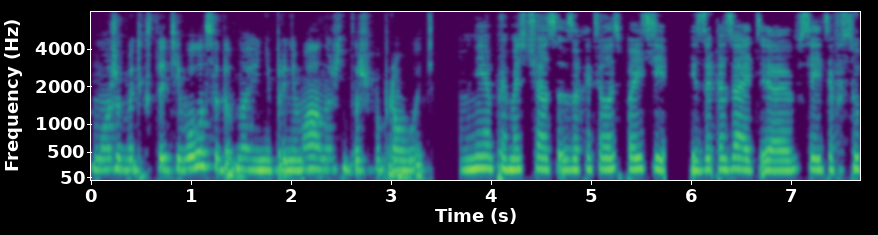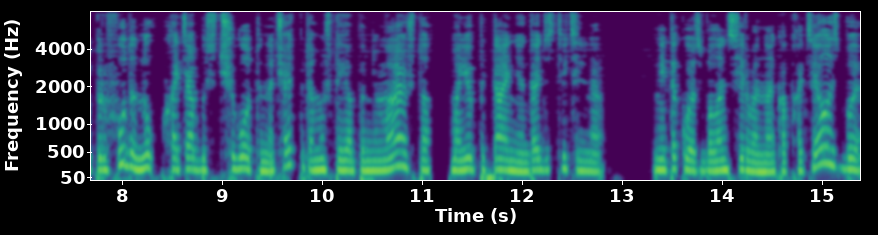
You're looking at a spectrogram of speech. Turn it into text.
Может быть, кстати, волосы давно я не принимала, нужно тоже попробовать. Мне прямо сейчас захотелось пойти и заказать э, все эти суперфуды, ну, хотя бы с чего-то начать, потому что я понимаю, что мое питание, да, действительно не такое сбалансированное, как хотелось бы,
